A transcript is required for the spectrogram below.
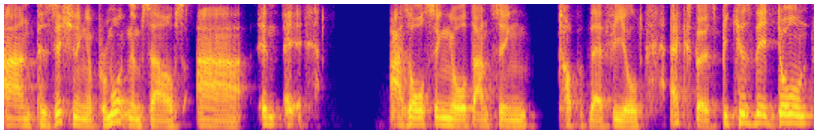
and positioning and promoting themselves uh, in, uh, as all singing, all dancing top of their field experts because they don't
